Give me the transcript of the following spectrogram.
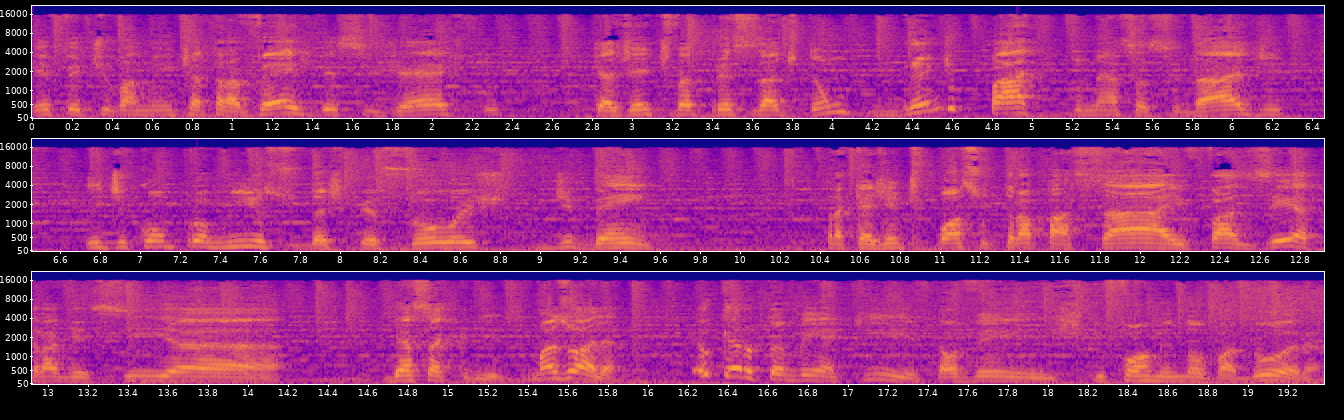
efetivamente através desse gesto que a gente vai precisar de ter um grande pacto nessa cidade e de compromisso das pessoas de bem, para que a gente possa ultrapassar e fazer a travessia dessa crise. Mas olha, eu quero também aqui, talvez de forma inovadora,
